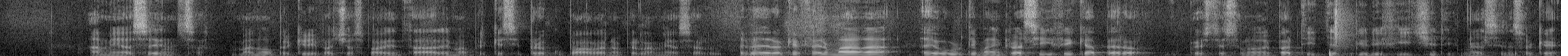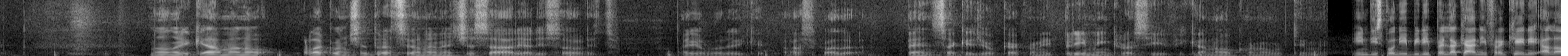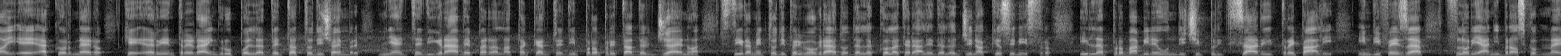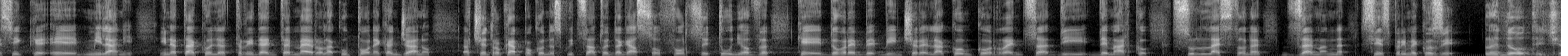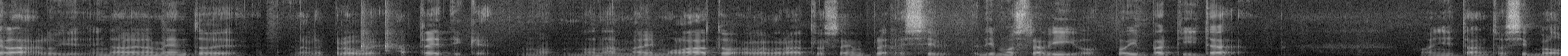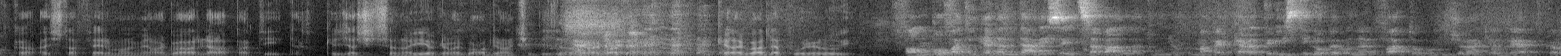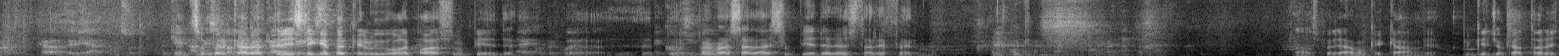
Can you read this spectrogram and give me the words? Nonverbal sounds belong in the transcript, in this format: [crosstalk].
a mia assenza, ma non perché li faccio spaventare, ma perché si preoccupavano per la mia salute. È vero che Fermana è ultima in classifica, però queste sono le partite più difficili, nel senso che non richiamano la concentrazione necessaria di solito. io vorrei che la squadra pensa che gioca con i primi in classifica, non con ultimi. Indisponibili Pellacani, Franchini, Aloi e Accornero che rientrerà in gruppo il 28 dicembre. Niente di grave per l'attaccante di proprietà del Genoa, stiramento di primo grado del collaterale del ginocchio sinistro. Il probabile 11 Plizzari tra i pali, in difesa Floriani, Brosco, Mesic e Milani. In attacco il tridente Merola, Cuppone Cangiano. A centrocampo con Squizzato e Dagasso, forse Tuniov che dovrebbe vincere la concorrenza di De Marco. Sull'est Preston, Zeman, si esprime così. Le doti ce l'ha lui in allenamento e nelle prove atletiche, no, non ha mai mollato, ha lavorato sempre e si dimostra vivo. Poi in partita ogni tanto si blocca e sta fermo e me la guarda la partita. Che già ci sono io che la guardo, non c'è bisogno che la guarda, che la guarda pure lui fa un po' fatica ad andare senza palla Tugno, ma per caratteristiche o per un fatto, come diceva anche Andrea, caratteriale, non so. Penso per caratteristiche perché lui vuole palla sul piede. Ecco, per quello. Eh, per, per stare sul piede deve stare fermo. [laughs] no, speriamo che cambi, perché il giocatore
